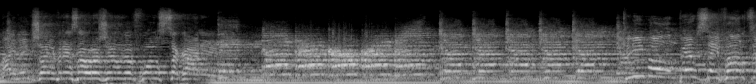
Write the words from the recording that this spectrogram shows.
Największa impreza urodzinowa w Polsce, kochani. Klimon Pensej Party.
